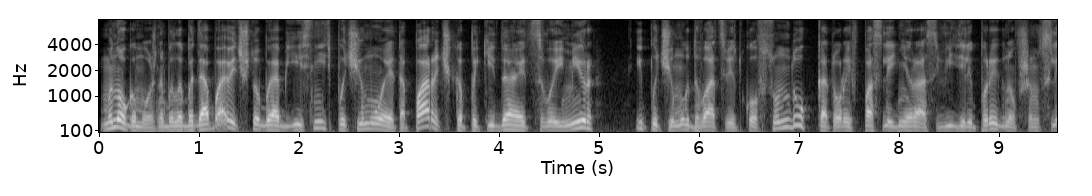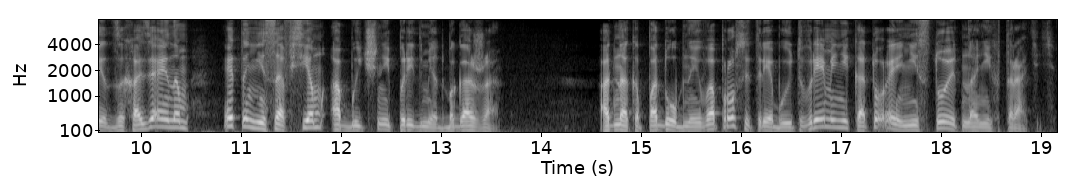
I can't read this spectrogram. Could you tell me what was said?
Много можно было бы добавить, чтобы объяснить, почему эта парочка покидает свой мир и почему два цветков сундук, который в последний раз видели прыгнувшим вслед за хозяином, — это не совсем обычный предмет багажа. Однако подобные вопросы требуют времени, которое не стоит на них тратить.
